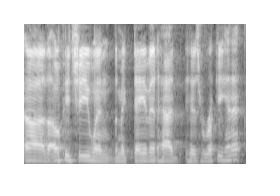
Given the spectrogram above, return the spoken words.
uh, the OPC when the McDavid had his rookie in it,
